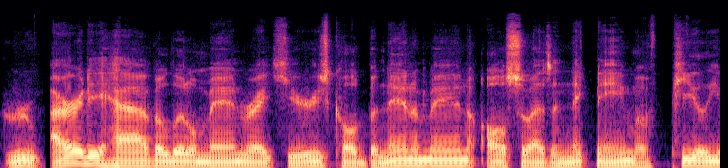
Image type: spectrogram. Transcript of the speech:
group. I already have a little man right here, he's called Banana Man, also has a nickname of Peely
